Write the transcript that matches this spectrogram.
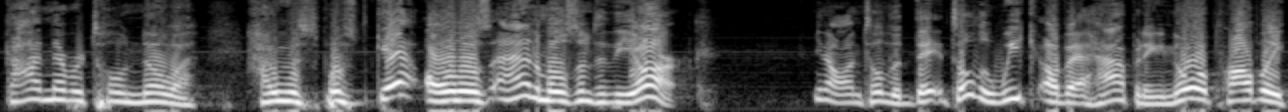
God never told Noah how he was supposed to get all those animals into the ark you know, until the day, until the week of it happening, Noah probably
